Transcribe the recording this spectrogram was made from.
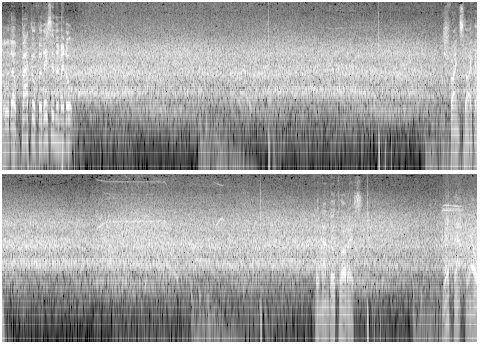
Oh, they'll battle for this in the middle. Schweinsteiger. Fernando Torres. Read that well.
